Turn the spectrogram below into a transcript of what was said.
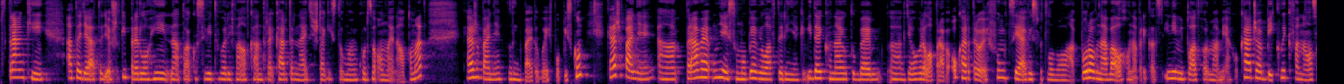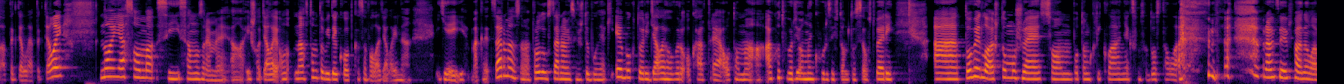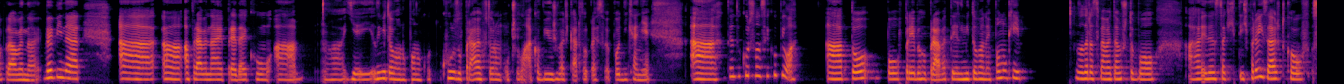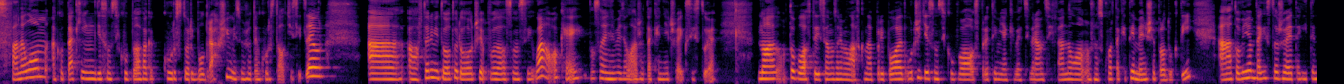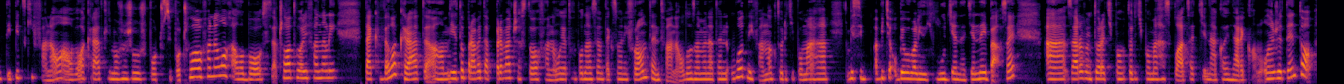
stránky a teda, a teda všetky predlohy na to, ako si vytvoriť funnel v Carter nájdeš takisto v mojom kurze Online Automat. Každopádne, link by the way v popisku. Každopádne, práve u nej som objavila vtedy nejaké videjko na YouTube, kde hovorila práve o Carterových funkciách, vysvetľovala, porovnávala ho napríklad s inými platformami ako Kajabi, ClickFunnels a tak ďalej a tak ďalej. No a ja som si samozrejme išla ďalej, ona v tomto videjku odkazovala ďalej na jej magnet zdarma, to znamená produkt zdarma, myslím, že to bol nejaký e-book, ktorý ďalej hovoril o Cartere a o tom, ako tvoriť online kurzy v tomto softvéri. A to vedlo až tomu, že som potom klikla, nejak som sa dostala v rámci funnela práve na webinár a, a, a práve na jej predajku a jej limitovanú ponuku kurzu práve, v ktorom učila, ako využívať kartu pre svoje podnikanie. A tento kurz som si kúpila. A to po priebehu práve tej limitovanej ponuky. No teraz si pamätám, že to bol jeden z takých tých prvých zážitkov s funnelom ako takým, kde som si kúpila fakt kurz, ktorý bol drahší. Myslím, že ten kurz stal 1000 eur. A, a vtedy mi to otvorilo oči a povedala som si, wow, ok, to som nevedela, že také niečo existuje. No a to bola vtedy samozrejme láska na prvý pohľad. Určite som si kupovala už predtým nejaké veci v rámci funnelu, možno skôr také tie menšie produkty. A to vidím takisto, že je taký ten typický funnel, ale veľakrát, keď možno, že už poču, si počula o funeloch alebo si začala tvoriť funnely, tak veľakrát um, je to práve tá prvá časť toho funnelu, ja to podnazývam tzv. front-end funnel, to znamená ten úvodný funnel, ktorý ti pomáha, aby, si, aby ťa objavovali ľudia na dennej báze a zároveň ktorý ti, ktorý ti pomáha splácať náklady na reklamu. Lenže tento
